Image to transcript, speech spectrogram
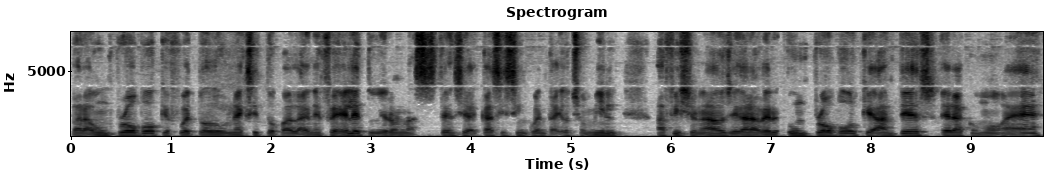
para un Pro Bowl que fue todo un éxito para la NFL. Tuvieron la asistencia de casi 58 mil aficionados llegar a ver un Pro Bowl que antes era como, eh,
